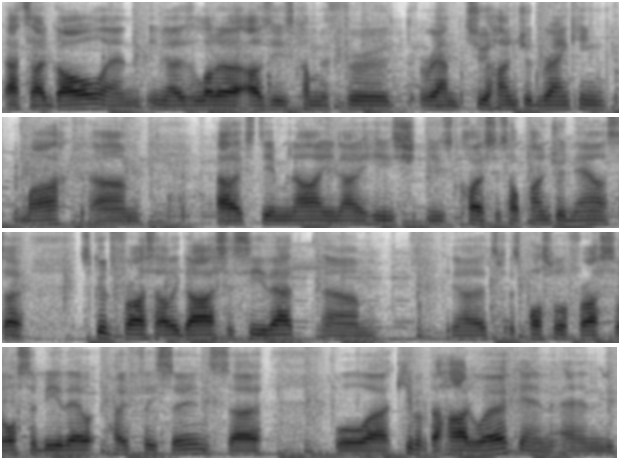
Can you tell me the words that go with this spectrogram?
that's our goal. And you know, there's a lot of Aussies coming through around the 200 ranking mark. Um, Alex de you know, he's, he's close to top 100 now, so it's good for us other guys to see that. Um, you know, it's, it's, possible for us to also be there hopefully soon, so we'll uh, keep up the hard work and, and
